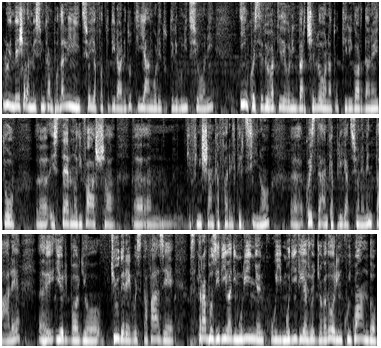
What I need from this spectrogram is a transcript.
Lui invece l'ha messo in campo dall'inizio, gli ha fatto tirare tutti gli angoli e tutte le punizioni. In queste due partite con il Barcellona, tutti ricordano Eto'o eh, esterno di fascia ehm, che finisce anche a fare il terzino. Eh, questa è anche applicazione mentale. Eh, io voglio chiudere questa fase strapositiva di Mourinho in cui modifica i suoi giocatori, in cui quando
